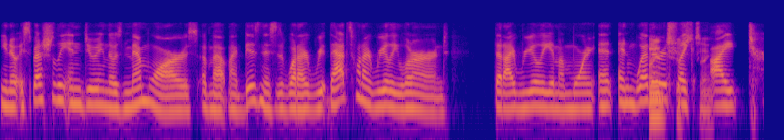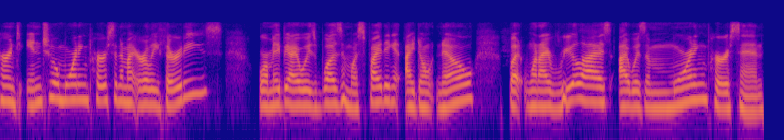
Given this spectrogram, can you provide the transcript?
you know, especially in doing those memoirs about my business, is what I re- that's when I really learned that I really am a morning and, and whether it's like I turned into a morning person in my early 30s or maybe I always was and was fighting it, I don't know. But when I realized I was a morning person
